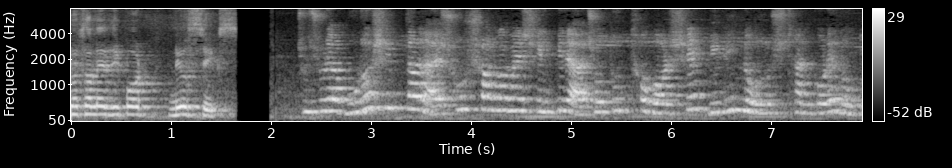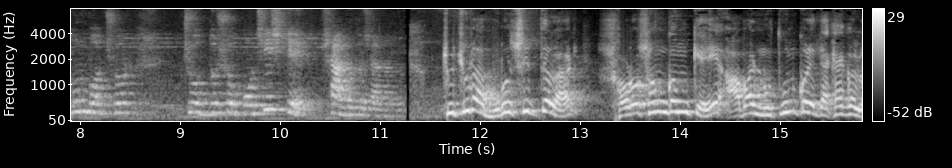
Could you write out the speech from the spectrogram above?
ঘোষালের রিপোর্ট নিউজ সিক্স। চুচুড়া বুড়ো শিবতলায় সুর সঙ্গমের শিল্পীরা চতুর্থ বর্ষে বিভিন্ন অনুষ্ঠান করে নতুন বছর চোদ্দশো পঁচিশকে স্বাগত জানানো চুচুড়া বুড়ো শিবতলার সরসঙ্গমকে আবার নতুন করে দেখা গেল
